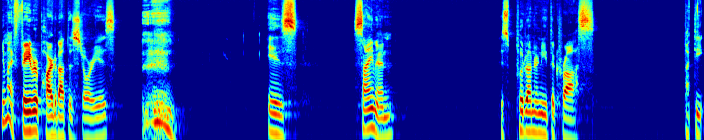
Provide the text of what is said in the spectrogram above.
You know my favorite part about this story is is Simon is put underneath the cross. But the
